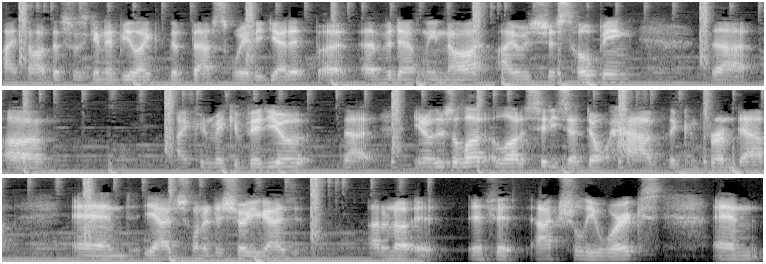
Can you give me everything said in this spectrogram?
I thought this was gonna be like the best way to get it, but evidently not. I was just hoping that um, I could make a video that you know there's a lot a lot of cities that don't have the confirmed app, and yeah, I just wanted to show you guys. I don't know it, if it actually works, and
